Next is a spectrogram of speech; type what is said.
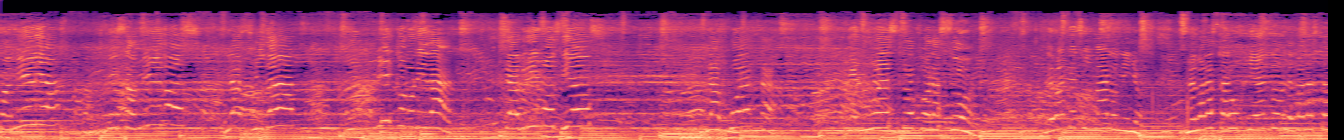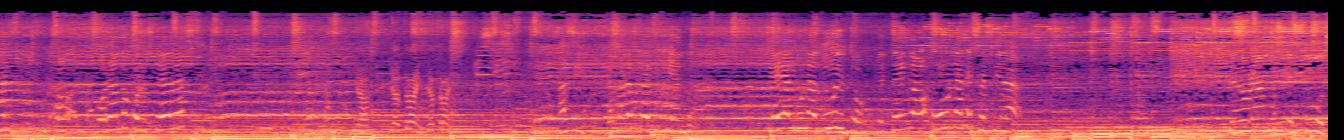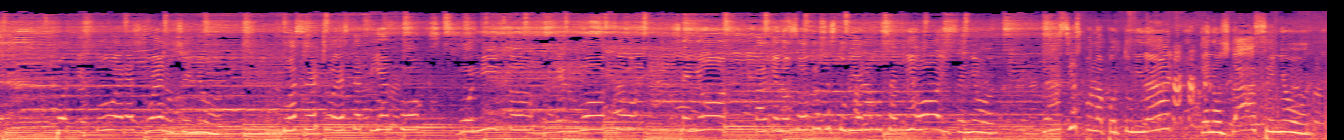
familia, mis amigos, la ciudad, mi comunidad. Te abrimos, Dios, la puerta de nuestro corazón. Levanten sus manos, niños. Les van a estar ungiendo, les van a estar orando por ustedes. Ya, ya traen, ya traen. Hecho este tiempo bonito, hermoso, Señor, para que nosotros estuviéramos aquí hoy, Señor. Gracias por la oportunidad que nos da, Señor.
